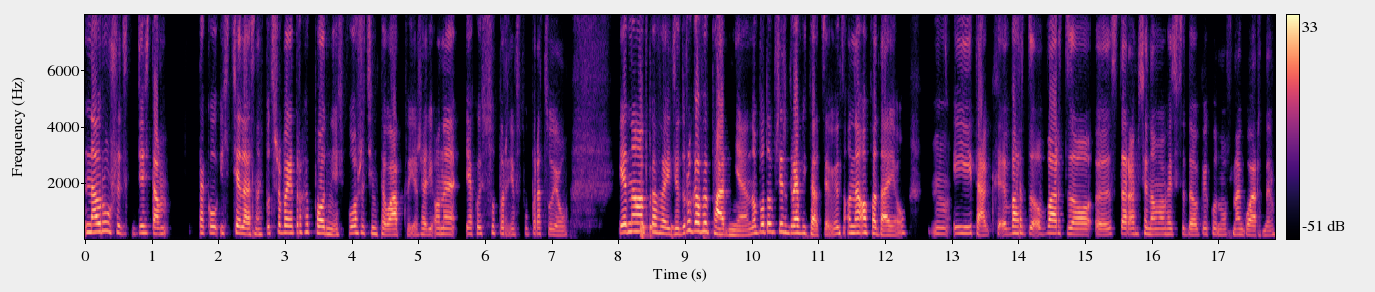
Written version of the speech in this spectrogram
naruszyć gdzieś tam taką ich cielesność, bo trzeba je trochę podnieść, włożyć im te łapy, jeżeli one jakoś super nie współpracują. Jedna łapka wejdzie, druga wypadnie, no bo to przecież grawitacja, więc one opadają. Mm, I tak, bardzo, bardzo y, staram się namawiać wtedy opiekunów na guardy.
